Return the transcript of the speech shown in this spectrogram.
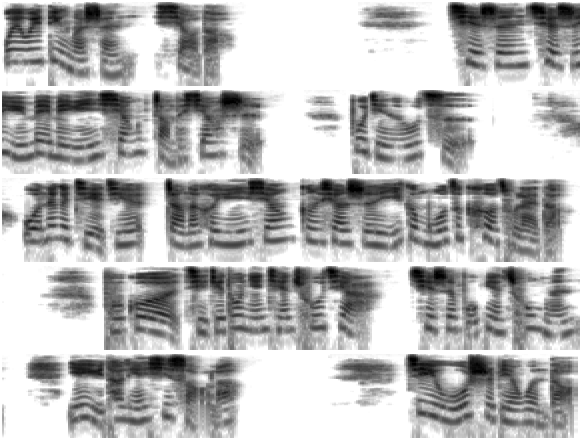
微微定了神，笑道：“妾身确实与妹妹云香长得相似。不仅如此，我那个姐姐长得和云香更像是一个模子刻出来的。不过姐姐多年前出嫁，妾身不便出门，也与她联系少了。”既无事便问道：“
